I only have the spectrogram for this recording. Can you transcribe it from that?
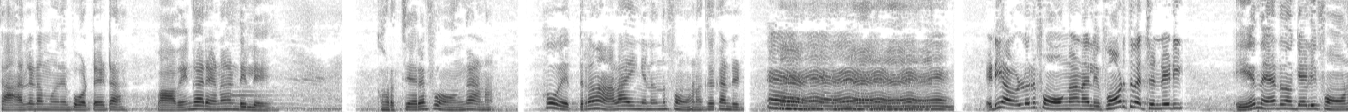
സാലട. മോനെ പോട്ടേട്ടാ പാവയും കരയണ കണ്ടില്ലേ കുറച്ചേരം ഫോൺ കാണാം ഓ എത്ര നാളായി ഇങ്ങനെ ഒന്ന് ഫോണൊക്കെ കണ്ടിട്ട് എടി അവളൊരു ഫോൺ കാണാല്ലേ ഫോൺ എടുത്ത് വെച്ചോണ്ടേടി ഏത് നേരം നോക്കിയാലും ഈ ഫോൺ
